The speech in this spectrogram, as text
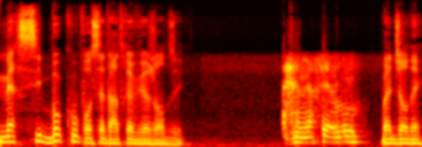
merci beaucoup pour cette entrevue aujourd'hui. Merci à vous. Bonne journée.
